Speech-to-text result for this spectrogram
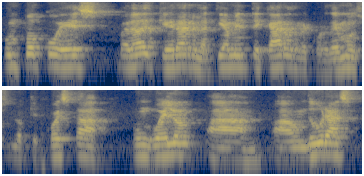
un poco es, ¿verdad? Que era relativamente caro, recordemos lo que cuesta un vuelo a, Honduras,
